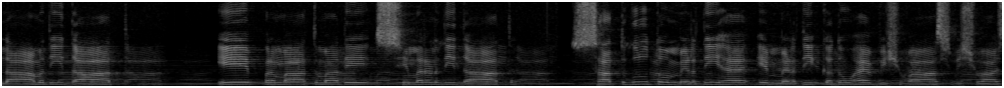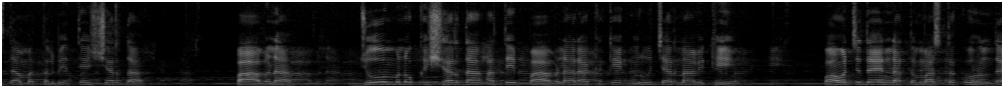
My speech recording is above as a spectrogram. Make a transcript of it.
ਨਾਮ ਦੀ ਦਾਤ ਇਹ ਪ੍ਰਮਾਤਮਾ ਦੇ ਸਿਮਰਨ ਦੀ ਦਾਤ ਸਤਿਗੁਰੂ ਤੋਂ ਮਿਲਦੀ ਹੈ, ਇਹ ਮਿਲਦੀ ਕਦੋਂ ਹੈ? ਵਿਸ਼ਵਾਸ ਵਿਸ਼ਵਾਸ ਦਾ ਮਤਲਬ ਇੱਥੇ ਸ਼ਰਧਾ, ਭਾਵਨਾ। ਜੋ ਮਨੁੱਖ ਸ਼ਰਧਾ ਅਤੇ ਭਾਵਨਾ ਰੱਖ ਕੇ ਗੁਰੂ ਚਰਨਾਂ ਵਿਖੇ ਪਹੁੰਚਦਾ ਨਤਮਸਤਕ ਹੁੰਦਾ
